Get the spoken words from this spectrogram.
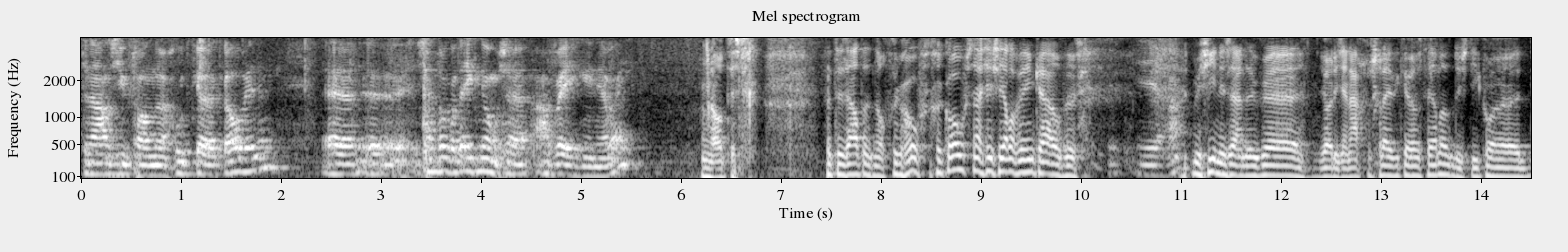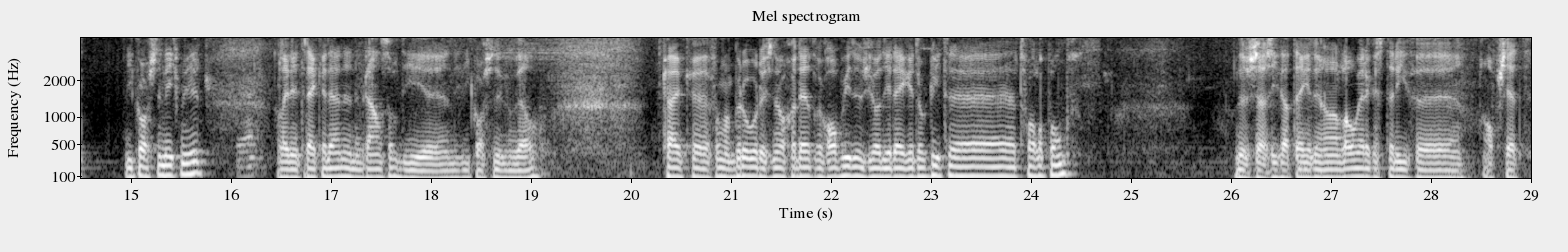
ten aanzien van goed ku- kuilwinning. Eh, zijn er ook wat economische afwegingen in? Nou, het is, Het is altijd nog het goedkoop- goedkoopste als je zelf inkoopt. Dus. Ja. Machines zijn natuurlijk, eh, ja, die zijn afgeschreven, ik wel stellen, dus die, die kosten niks meer. ja. Alleen de trekker dan en de brandstof, die, eh, die, kosten natuurlijk wel. Kijk, eh, voor mijn broer is het nog gedeeltelijk hobby, dus joh, die rekent ook niet eh, het volle pond. Dus als hij dat tegen een loonwerkerstarief eh, opzet,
